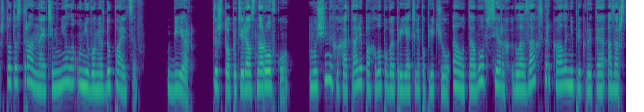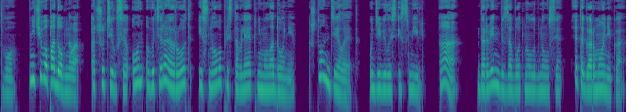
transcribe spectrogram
Что-то странное темнело у него между пальцев. «Бер, ты что, потерял сноровку?» Мужчины хохотали, похлопывая приятеля по плечу, а у того в серых глазах сверкало неприкрытое озорство. «Ничего подобного!» – отшутился он, вытирая рот и снова приставляя к нему ладони. «Что он делает?» – удивилась Исмиль. «А!» – Дарвин беззаботно улыбнулся. «Это гармоника».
